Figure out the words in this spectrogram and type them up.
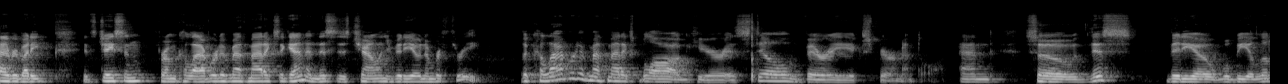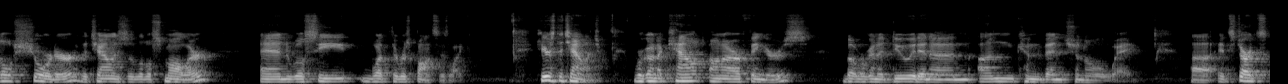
Hi everybody, it's Jason from Collaborative Mathematics again, and this is challenge video number three. The Collaborative Mathematics blog here is still very experimental. And so this video will be a little shorter, the challenge is a little smaller, and we'll see what the response is like. Here's the challenge. We're gonna count on our fingers, but we're gonna do it in an unconventional way. Uh, it starts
